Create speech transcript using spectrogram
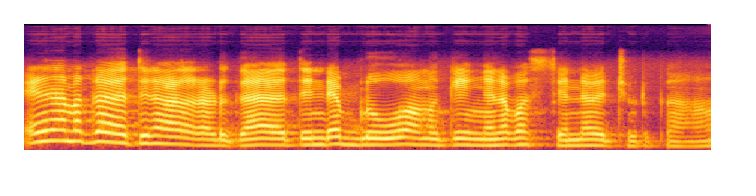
ഇനി നമുക്ക് എർത്തിന് കളർ എടുക്കാം. എർത്തിന്റെ ബ്ലൂ നമുക്ക് ഇങ്ങനെ ഫസ്റ്റ് തന്നെ വെച്ച് കൊടുക്കാം.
